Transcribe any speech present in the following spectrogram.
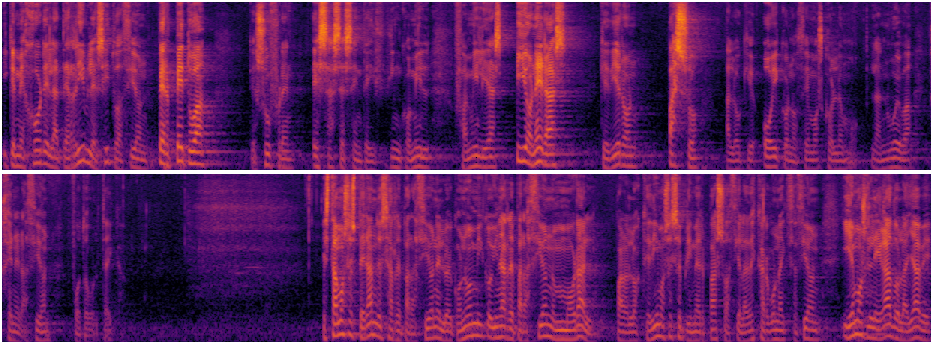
y que mejore la terrible situación perpetua que sufren esas 65.000 familias pioneras que dieron paso a lo que hoy conocemos como la nueva generación fotovoltaica. Estamos esperando esa reparación en lo económico y una reparación moral para los que dimos ese primer paso hacia la descarbonización y hemos legado la llave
